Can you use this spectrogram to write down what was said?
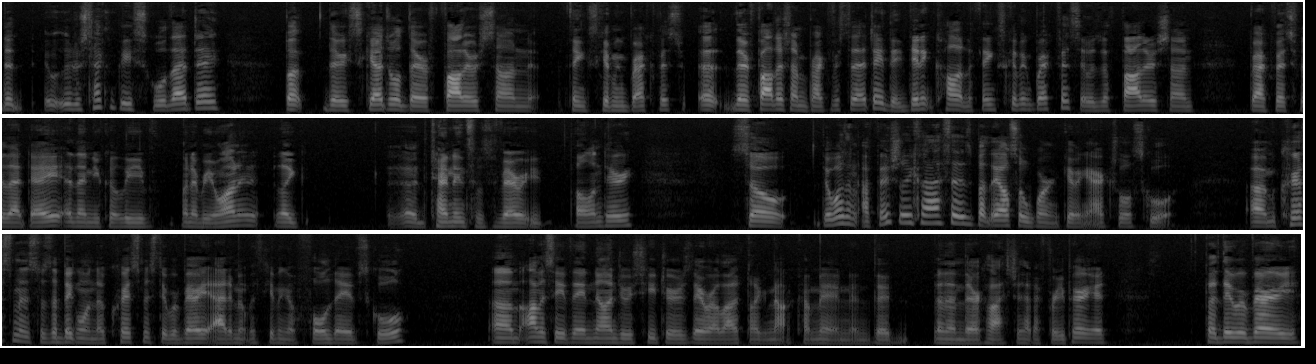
It was technically school that day, but they scheduled their father son Thanksgiving breakfast, uh, their father son breakfast that day. They didn't call it a Thanksgiving breakfast; it was a father son breakfast for that day, and then you could leave whenever you wanted. Like attendance was very voluntary, so there wasn't officially classes, but they also weren't giving actual school. Um, Christmas was a big one though. Christmas they were very adamant with giving a full day of school. Um, obviously, if they had non-Jewish teachers, they were allowed to like not come in, and and then their class just had a free period. But they were very,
